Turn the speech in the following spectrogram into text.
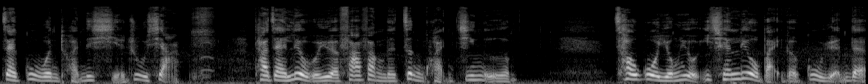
在顾问团的协助下。他在六个月发放的赠款金额，超过拥有一千六百个雇员的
